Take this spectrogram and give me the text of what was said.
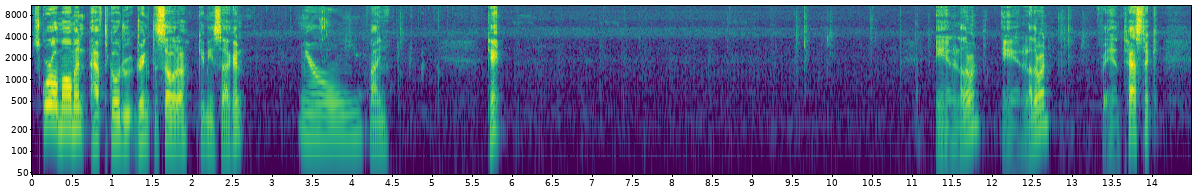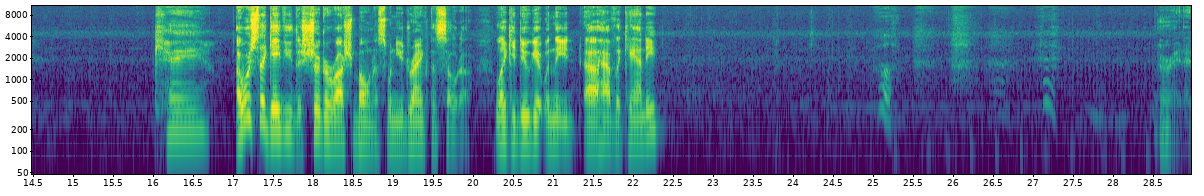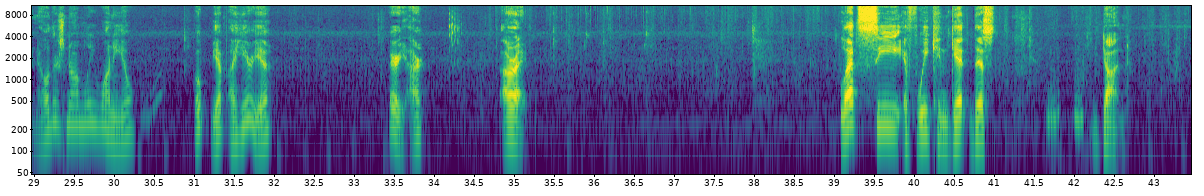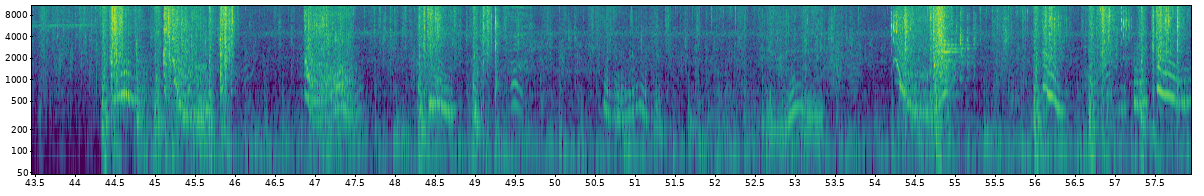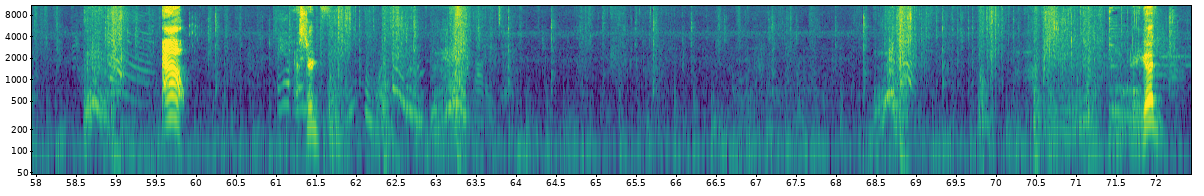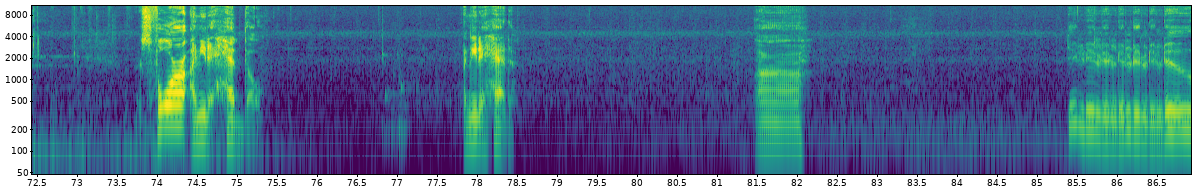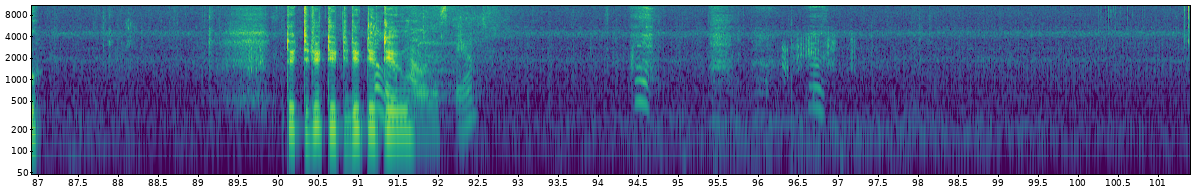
Squirrel moment. Have to go drink the soda. Give me a second. Meow. Fine. Okay. And another one. And another one. Fantastic. Okay. I wish they gave you the sugar rush bonus when you drank the soda, like you do get when you uh, have the candy. All right, I know there's normally one of you. Oh, yep, I hear you. There you are. All right. Let's see if we can get this Done. Ow! Bastard. Good. Four. I need a head, though. I need a head. Uh. Do-do-do-do-do-do-do-do-do. Do-do-do-do-do-do-do-do. Hello, powerless ant.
